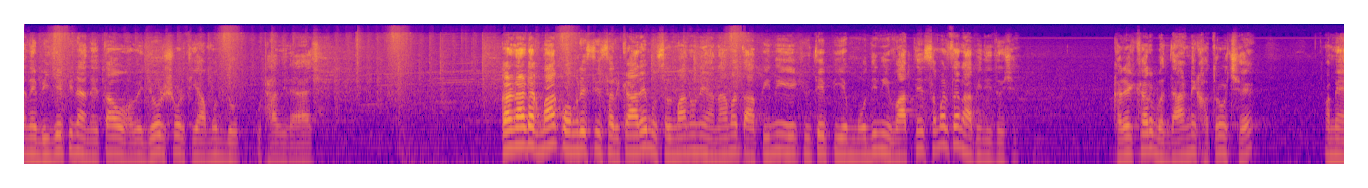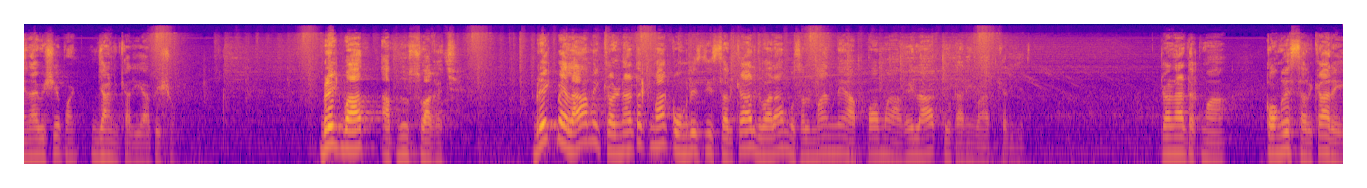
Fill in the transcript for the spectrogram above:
અને બીજેપીના નેતાઓ હવે જોરશોરથી આ મુદ્દો ઉઠાવી રહ્યા છે કર્ણાટકમાં કોંગ્રેસની સરકારે મુસલમાનોને અનામત આપીને એક રીતે પીએમ મોદીની વાતને સમર્થન આપી દીધું છે. ખરેખર બંધારણને ખતરો છે, અમે એના વિશે પણ જાણકારી આપીશું. બ્રેક બાદ આપનું સ્વાગત છે. બ્રેક પહેલાં અમે કર્ણાટકમાં કોંગ્રેસની સરકાર દ્વારા મુસલમાનને આપવામાં આવેલા કોટાની વાત કરી હતી કર્ણાટકમાં કોંગ્રેસ સરકારે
